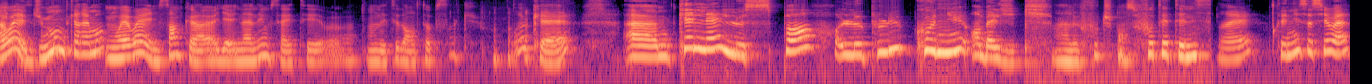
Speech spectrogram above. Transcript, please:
Ah ouais, du monde carrément? Ouais, ouais, il me semble qu'il y a une année où ça a été. euh, on était dans le top 5. Ok. Euh, quel est le sport le plus connu en Belgique? Ah, le foot, je pense. Foot et tennis. Ouais. Tennis aussi, ouais.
